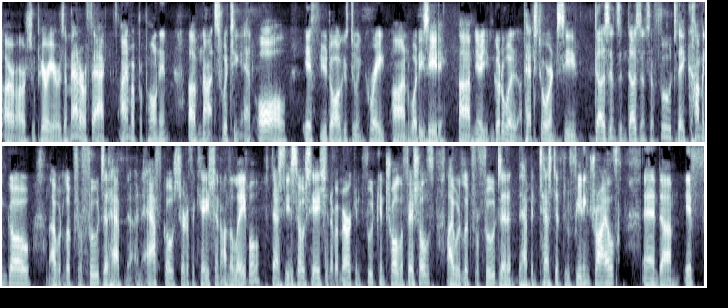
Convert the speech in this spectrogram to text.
are, are, superior. As a matter of fact, I'm a proponent of not switching at all if your dog is doing great on what he's eating. Um, you know, you can go to a pet store and see dozens and dozens of foods. They come and go. I would look for foods that have an AAFCO certification on the label. That's the Association of American Food Control Officials. I would look for foods that have been tested through feeding trials. And um, if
